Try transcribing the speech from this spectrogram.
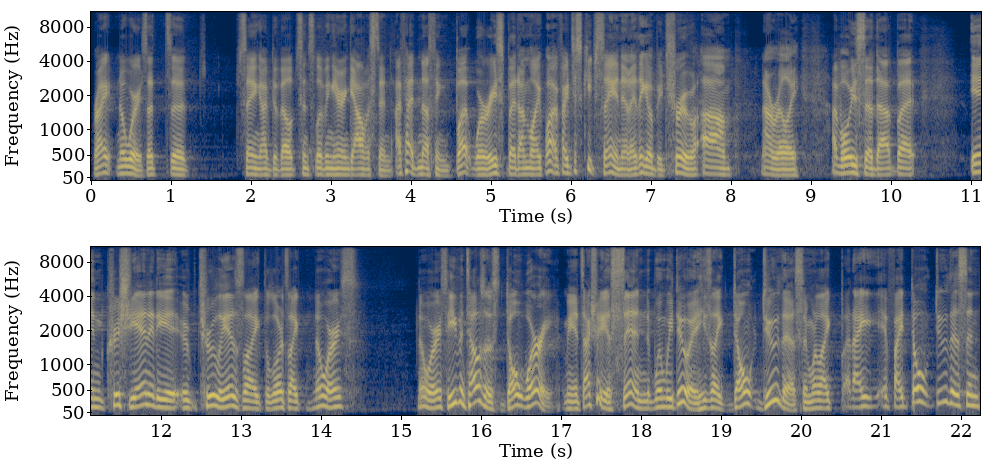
right? No worries. That's a saying I've developed since living here in Galveston. I've had nothing but worries, but I'm like, well, if I just keep saying it, I think it'll be true. Um, not really. I've always said that, but in Christianity, it truly is like the Lord's like, no worries. No worries. He even tells us, don't worry. I mean, it's actually a sin when we do it. He's like, don't do this. And we're like, but I, if I don't do this, and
